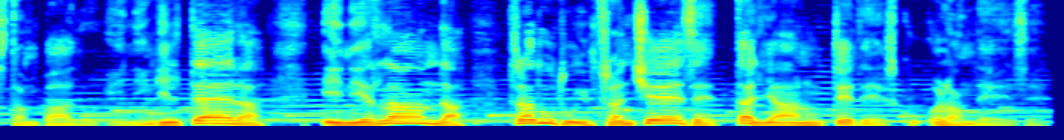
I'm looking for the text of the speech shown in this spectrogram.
stampato in Inghilterra, in Irlanda, tradotto in francese, italiano, tedesco, olandese.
